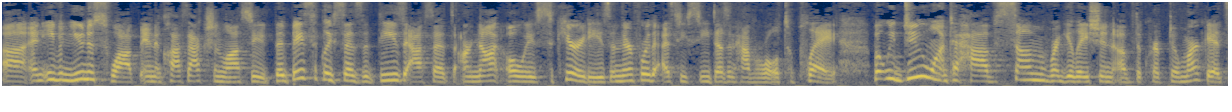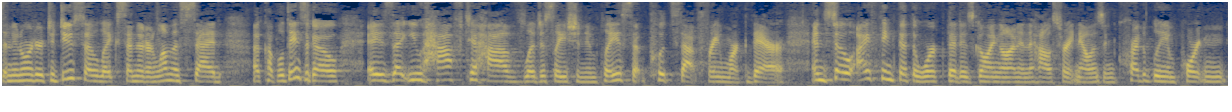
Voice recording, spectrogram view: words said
uh, and even Uniswap in a class action lawsuit that basically says that these assets are not always securities and therefore the SEC doesn't have a role to play. But we do want to have some regulation of the crypto markets. And in order to do so, like Senator Lummis said a couple days ago, is that you have to have legislation in place that puts that framework there. And so I think that the work that is going on in the House right now is incredibly important.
